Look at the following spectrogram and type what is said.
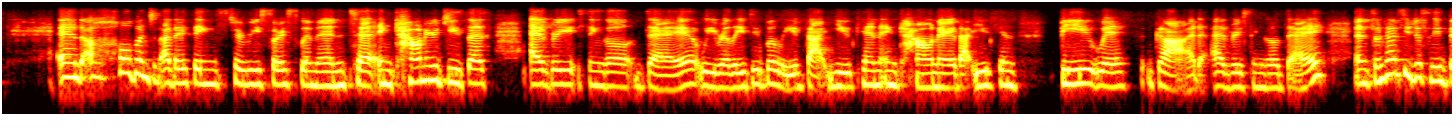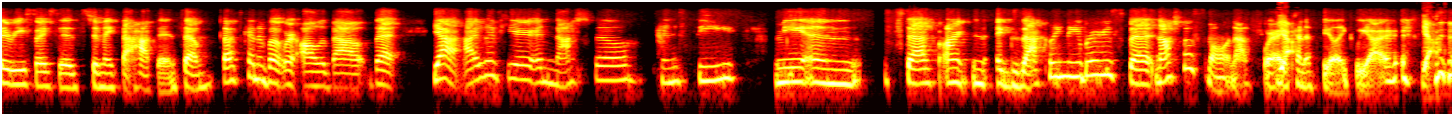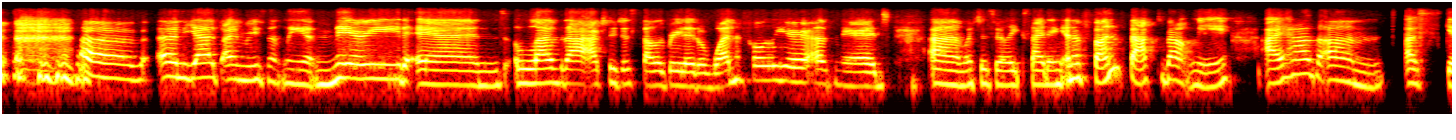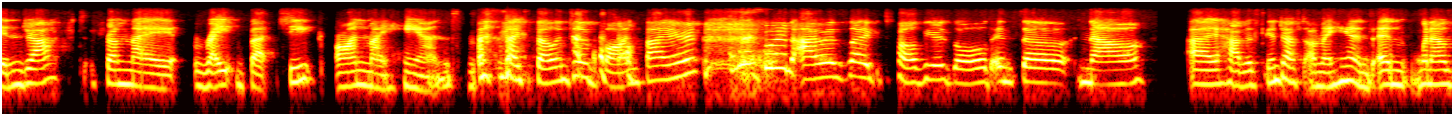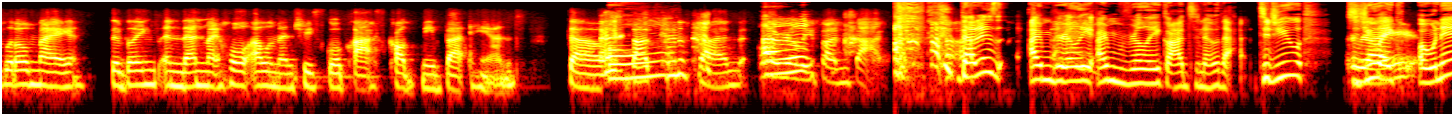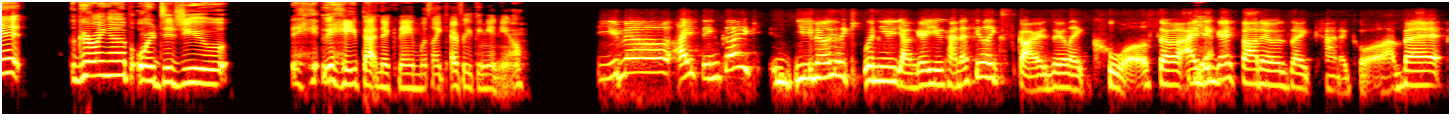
and a whole bunch of other things to resource women to encounter Jesus every single day. We really do believe that you can encounter, that you can be with God every single day. And sometimes you just need the resources to make that happen. So that's kind of what we're all about. But yeah, I live here in Nashville, Tennessee. Me and Steph aren't exactly neighbors, but Nashville's small enough where yeah. I kind of feel like we are. Yeah. um, and yes, I'm recently married and love that. Actually, just celebrated one full year of marriage, um, which is really exciting. And a fun fact about me I have um, a skin graft from my right butt cheek on my hand. I fell into a bonfire when I was like 12 years old. And so now I have a skin graft on my hand. And when I was little, my siblings and then my whole elementary school class called me butt hand. So oh. that's kind of fun. Oh. A really fun fact. that is I'm really I'm really glad to know that. Did you did right? you like own it growing up, or did you h- hate that nickname with like everything in you? You know, I think like you know, like when you're younger, you kind of feel like scars are like cool. So I yeah. think I thought it was like kind of cool, but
